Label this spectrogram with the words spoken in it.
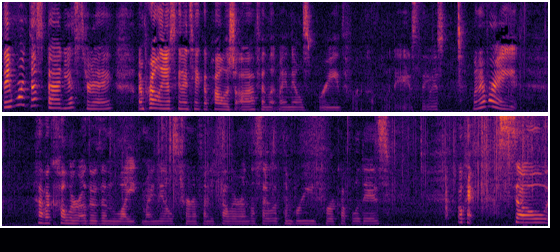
They weren't this bad yesterday. I'm probably just going to take the polish off and let my nails breathe for a couple of days. They was whenever I have a color other than light, my nails turn a funny color unless I let them breathe for a couple of days. Okay, so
